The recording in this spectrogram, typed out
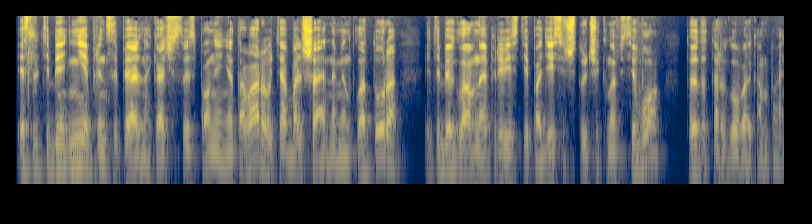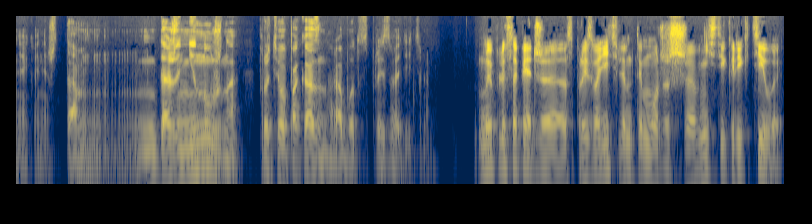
Если тебе не принципиально качество исполнения товара, у тебя большая номенклатура, и тебе главное привести по 10 штучек на всего, то это торговая компания, конечно. Там даже не нужно противопоказано работать с производителем. Ну и плюс, опять же, с производителем ты можешь э, внести коррективы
